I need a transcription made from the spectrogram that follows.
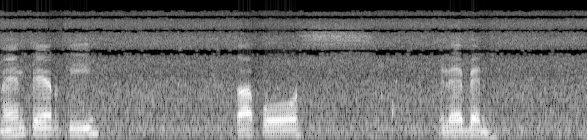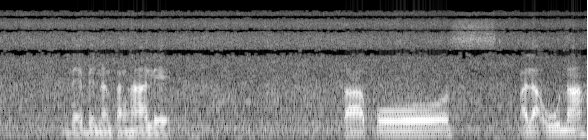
9.30. Tapos, 11. 11 ng tanghali. Tapos, alauna.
